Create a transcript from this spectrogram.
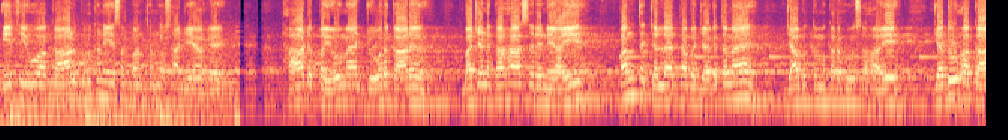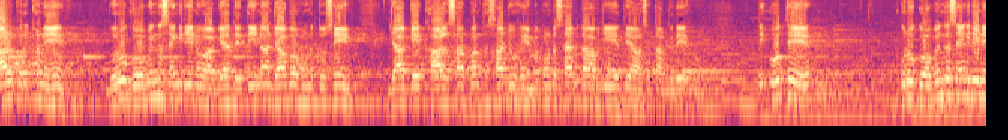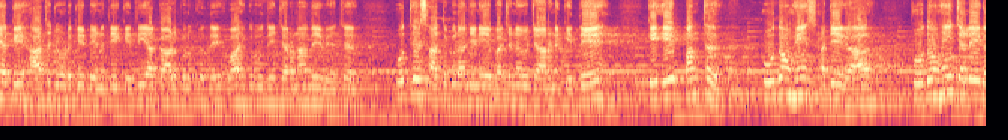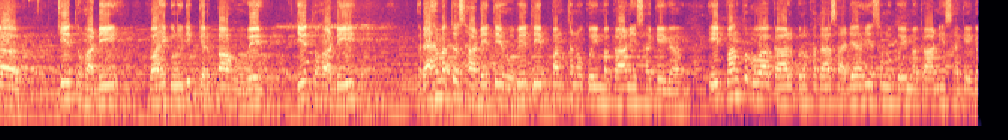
ਇਥੇ ਉਹ ਅਕਾਲ ਪੁਰਖ ਨੇ ਇਸ ਪੰਥ ਨੂੰ ਸਾਜਿਆ ਹੈ। ਠਾੜ ਭਇਓ ਮੈਂ ਜੋਰ ਕਰ, ਬਚਨ ਕਹਾ ਸਿਰ ਨਿਆਏ, ਪੰਥ ਚੱਲੈ ਤਬ ਜਗਤ ਮੈਂ, ਜਬ ਤੁਮ ਕਰਹੁ ਸਹਾਏ। ਜਦੋਂ ਅਕਾਲ ਪੁਰਖ ਨੇ ਗੁਰੂ ਗੋਬਿੰਦ ਸਿੰਘ ਜੀ ਨੂੰ ਆਗਿਆ ਦਿੱਤੀ, ਨਾ ਜਬ ਹੁਣ ਤੁਸੀਂ ਜਾ ਕੇ ਖਾਲਸਾ ਪੰਥ ਸਾਜੂ ਹੇਮਕੁੰਟ ਸਾਹਿਬ ਦਾ ਆਪ ਜੀ ਇਤਿਹਾਸ ਤੱਕਦੇ ਹੋ ਤੇ ਉਥੇ ਗੁਰੂ ਗੋਬਿੰਦ ਸਿੰਘ ਜੀ ਨੇ ਅੱਗੇ ਹੱਥ ਜੋੜ ਕੇ ਬੇਨਤੀ ਕੀਤੀ ਅਕਾਲ ਪੁਰਖ ਦੇ, ਵਾਹਿਗੁਰੂ ਦੇ ਚਰਨਾਂ ਦੇ ਵਿੱਚ। ਉੱਥੇ ਸਤਿਗੁਰਾਂ ਜੀ ਨੇ ਇਹ ਬਚਨ ਉਚਾਰਨ ਕੀਤੇ ਕਿ ਇਹ ਪੰਥ ਉਦੋਂ ਹੀ ਸਜੇਗਾ, ਉਦੋਂ ਹੀ ਚੱਲੇਗਾ ਜੇ ਤੁਹਾਡੀ ਵਾਹਿਗੁਰੂ ਜੀ ਕਿਰਪਾ ਹੋਵੇ, ਜੇ ਤੁਹਾਡੀ ਰਹਿਮਤ ਸਾਡੇ ਤੇ ਹੋਵੇ ਤੇ ਪੰਥ ਨੂੰ ਕੋਈ ਮਕਾ ਨਹੀਂ ਸਕੇਗਾ। ਇਹ ਪੰਥ ਉਹ ਅਕਾਲ ਪੁਰਖ ਦਾ ਸਾਜਾ ਹੈ ਇਸ ਨੂੰ ਕੋਈ ਮਕਾ ਨਹੀਂ ਸਕੇਗਾ।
